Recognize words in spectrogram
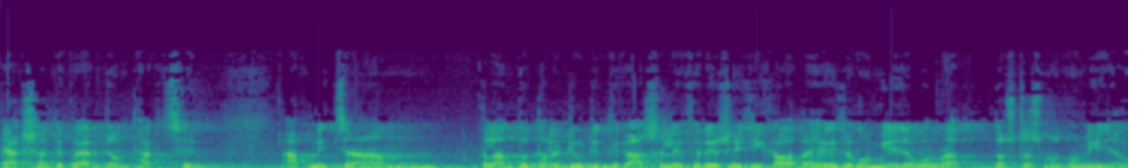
একসাথে কয়েকজন থাকছেন। আপনি চান ক্লান্ত তাহলে ডিউটি থেকে আসলে ফেরে এসেছি খাওয়া দাওয়া হয়ে গেছে, ঘুমিয়ে যাব। রাত দশটার সময় ঘুমিয়ে যাব।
